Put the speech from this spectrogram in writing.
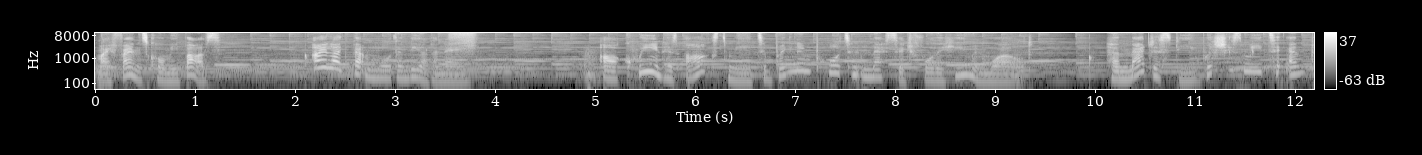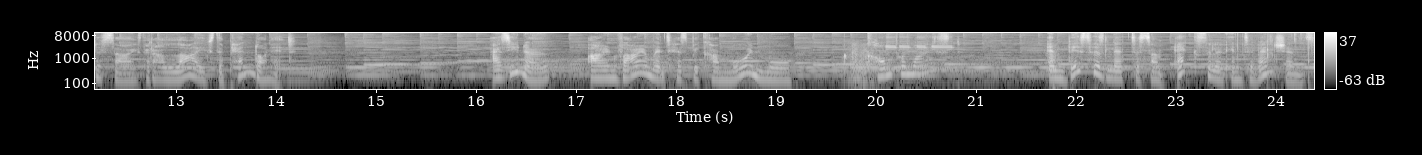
My friends call me Buzz. I like that more than the other name. Our queen has asked me to bring an important message for the human world. Her Majesty wishes me to emphasize that our lives depend on it. As you know, our environment has become more and more compromised, and this has led to some excellent interventions.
